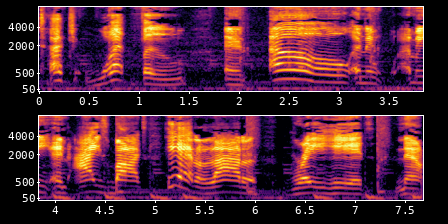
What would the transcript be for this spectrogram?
touch what food, and oh, and then I mean, and Icebox. He had a lot of great hits. Now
